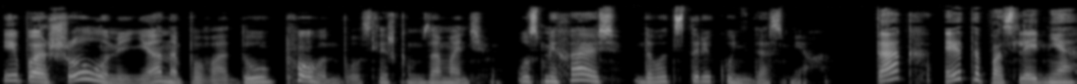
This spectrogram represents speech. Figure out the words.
И пошел у меня на поводу. Повод был слишком заманчивый. Усмехаюсь, да вот старику не до смеха. Так, это последнее,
